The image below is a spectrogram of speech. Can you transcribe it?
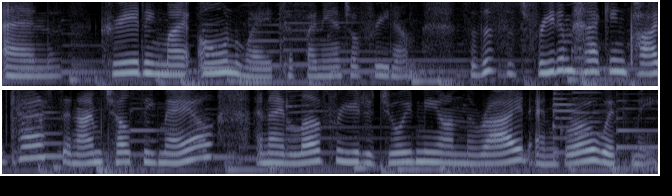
and creating my own way to financial freedom. So, this is Freedom Hacking Podcast, and I'm Chelsea Mayo, and I'd love for you to join me on the ride and grow with me.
